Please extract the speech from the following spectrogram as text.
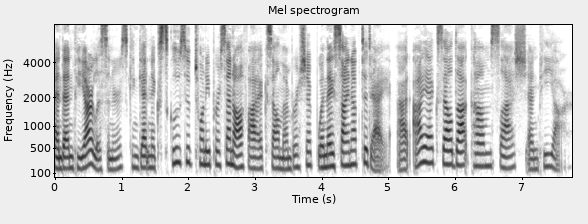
And NPR listeners can get an exclusive 20% off IXL membership when they sign up today at IXL.com/NPR.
